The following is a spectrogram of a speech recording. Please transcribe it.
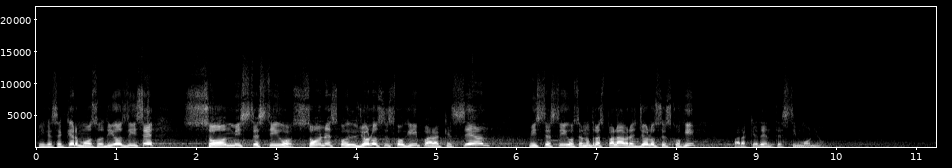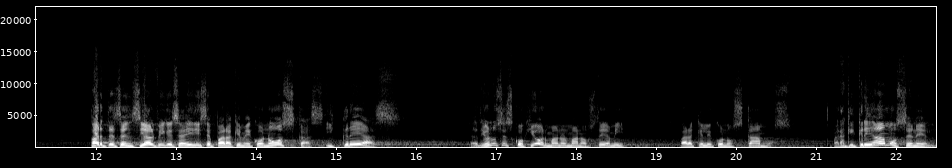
Fíjese qué hermoso. Dios dice, son mis testigos, son escogidos. Yo los escogí para que sean mis testigos. En otras palabras, yo los escogí para que den testimonio. Parte esencial, fíjese ahí dice, para que me conozcas y creas. Dios nos escogió, hermano, hermana, a usted y a mí, para que le conozcamos, para que creamos en Él.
